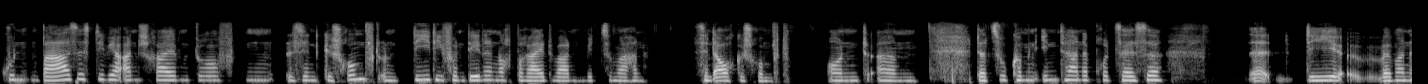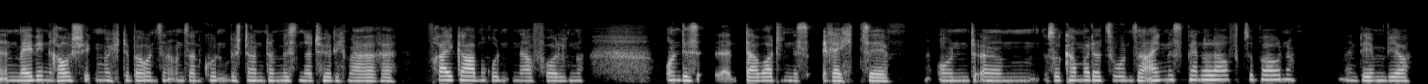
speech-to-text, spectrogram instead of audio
Kundenbasis, die wir anschreiben durften, sind geschrumpft und die, die von denen noch bereit waren mitzumachen, sind auch geschrumpft. Und ähm, dazu kommen interne Prozesse, die, wenn man ein Mailing rausschicken möchte bei uns in unseren Kundenbestand, dann müssen natürlich mehrere Freigabenrunden erfolgen und es äh, dauert und ist recht zäh. Und ähm, so kam man dazu, unser eigenes Panel aufzubauen indem wir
